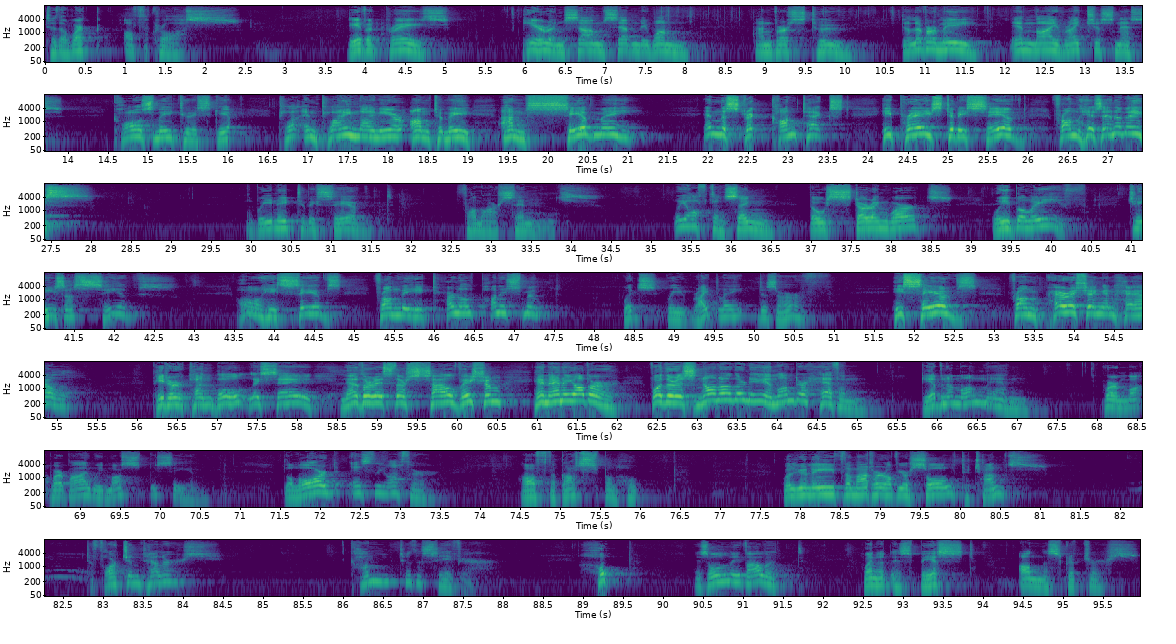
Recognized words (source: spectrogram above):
to the work of the cross. David prays here in Psalm 71 and verse 2 Deliver me in thy righteousness. Cause me to escape. Incline thine ear unto me and save me. In the strict context, he prays to be saved from his enemies. And we need to be saved from our sins. We often sing those stirring words. We believe. Jesus saves. Oh, he saves from the eternal punishment which we rightly deserve. He saves from perishing in hell. Peter can boldly say, Neither is there salvation in any other, for there is none other name under heaven given among men whereby we must be saved. The Lord is the author of the gospel hope. Will you leave the matter of your soul to chance, to fortune tellers? Come to the Saviour. Hope is only valid when it is based on the Scriptures.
